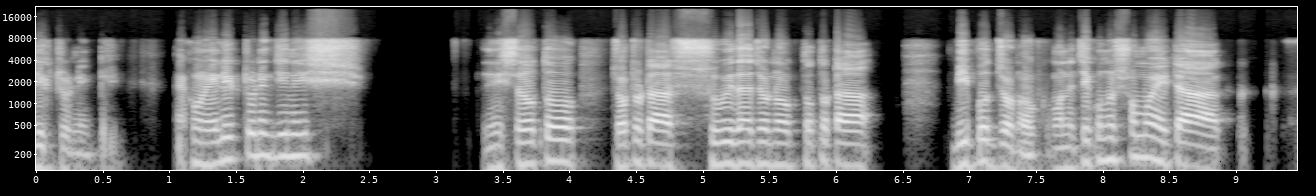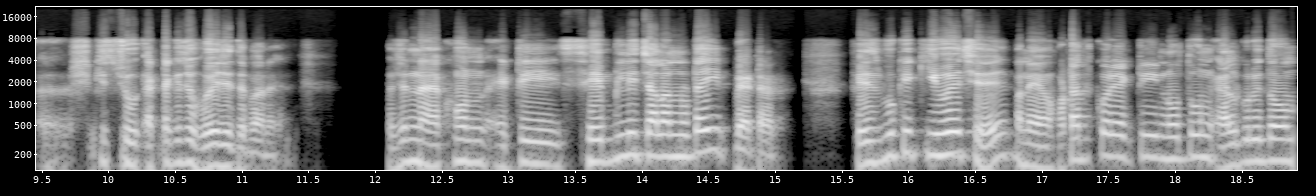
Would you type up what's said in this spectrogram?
ইলেকট্রনিক এখন ইলেকট্রনিক জিনিস, জিনিসটা তো যতটা সুবিধাজনক, ততটা বিপজ্জনক। মানে যে কোনো সময় এটা কিছু, একটা কিছু হয়ে যেতে পারে। ওই জন্য এখন এটি সেফলি চালানোটাই বেটার ফেসবুকে কি হয়েছে? মানে হঠাৎ করে একটি নতুন অ্যালগোরিদম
